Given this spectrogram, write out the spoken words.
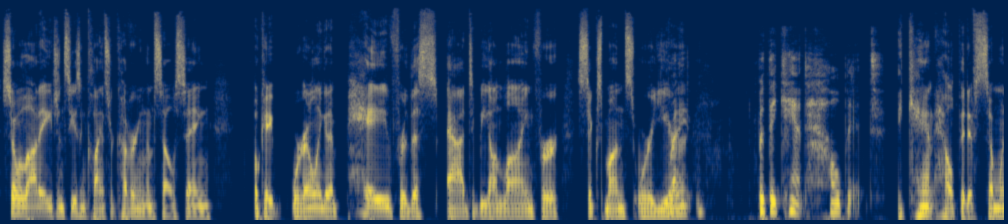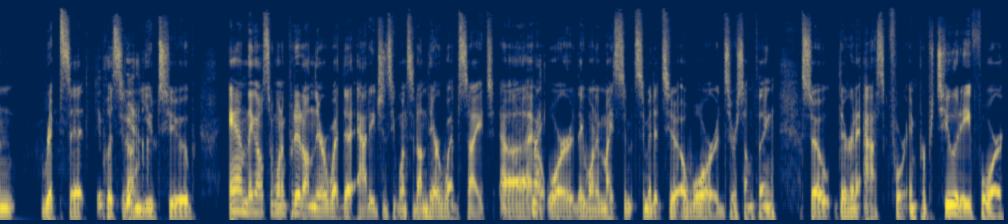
So a lot of agencies and clients are covering themselves saying, okay, we're only going to pay for this ad to be online for six months or a year. Right. But they can't help it. They can't help it if someone rips it, puts it yeah. on YouTube, and they also want to put it on their web. The ad agency wants it on their website, uh, right. or they want to might submit it to awards or something. So they're going to ask for in perpetuity for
